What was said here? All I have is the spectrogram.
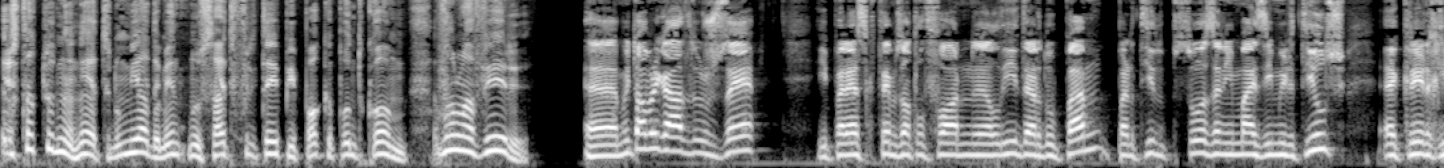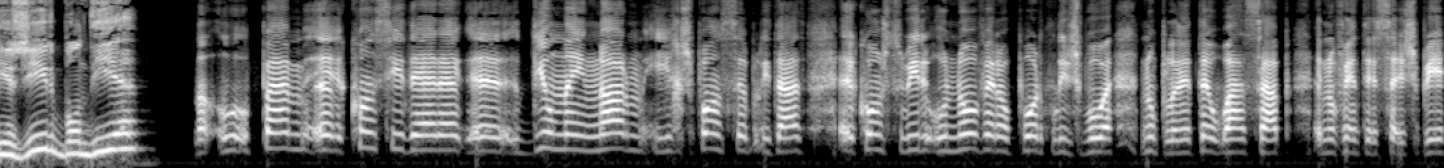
Está tudo na net, nomeadamente no site friteipipoca.com. Vão lá ver. Uh, muito obrigado, José. E parece que temos ao telefone a líder do PAM, Partido Pessoas, Animais e Mirtilos, a querer reagir. Bom dia. PAM uh, considera uh, de uma enorme irresponsabilidade uh, construir o novo aeroporto de Lisboa no planeta WhatsApp 96B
